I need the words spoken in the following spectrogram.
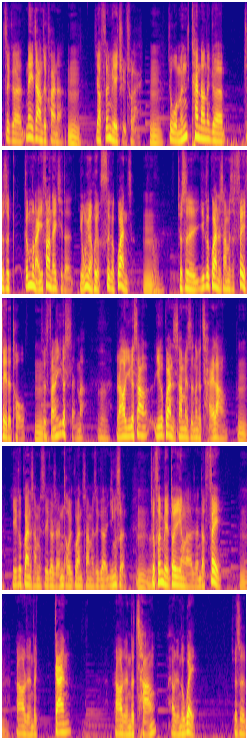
这个内脏这块呢，嗯。要分别取出来。嗯。就我们看到那个就是跟木乃伊放在一起的，永远会有四个罐子，嗯就是一个罐子上面是狒狒的头，嗯，就是反正一个神嘛，嗯。然后一个上一个罐子上面是那个豺狼，嗯。一个罐子上面是一个人头，一个罐子上面是一个鹰隼，嗯。就分别对应了人的肺，嗯。然后人的肝，然后人的肠，还有人的胃。就是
